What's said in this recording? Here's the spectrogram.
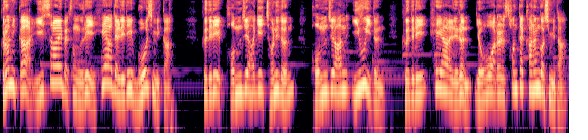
그러니까 이스라엘 백성들이 해야 될 일이 무엇입니까? 그들이 범죄하기 전이든 범죄한 이후이든 그들이 해야 할 일은 여호와를 선택하는 것입니다.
